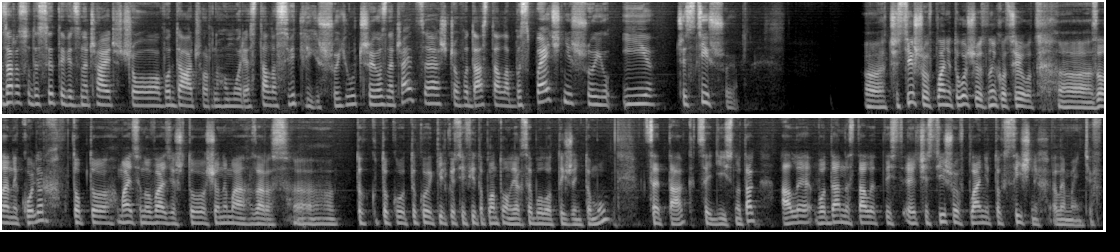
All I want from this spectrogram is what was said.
Зараз одесити відзначають, що вода Чорного моря стала світлішою. Чи означає це, що вода стала безпечнішою і чистішою? Е, Частіше в плані того, що зник оцей от е, зелений колір, тобто мається на увазі, що, що нема зараз е, так- тако- такої кількості фітопланктону, як це було тиждень тому. Це так, це дійсно так, але вода не стала е, чистішою в плані токсичних елементів.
